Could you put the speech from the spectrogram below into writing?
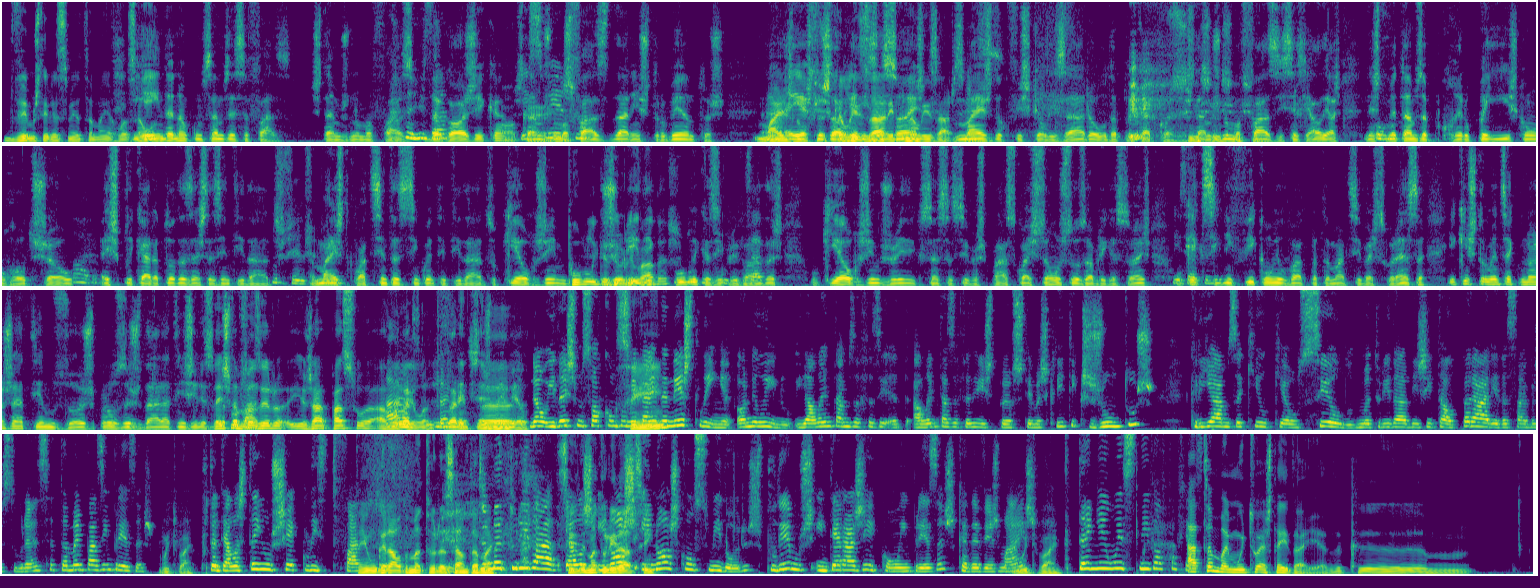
Devemos ter esse medo também em relação E ainda não começamos essa fase. Estamos numa fase pedagógica, estamos numa fase de dar instrumentos Mais a do que estas fiscalizar e penalizar, sim. mais do que fiscalizar ou de aplicar coisas. Sim, estamos sim, numa sim, sim. fase essencial. Aliás, neste momento estamos a percorrer o país com um roadshow a explicar a todas estas entidades, a mais de 450 entidades, o que é o regime Públicas e jurídico, privadas? públicas e privadas, o que é o regime jurídico de do ciberespaço, quais são as suas obrigações, o que é que Exatamente. significa um elevado patamar de cibersegurança e que instrumentos é que nós já temos hoje para os ajudar a atingir esse Deixa-me patamar. fazer, eu já passo à Ah, portanto, Agora entusiasmo meu. Não, e deixe-me só complementar ainda neste linha, ó Nilino, e além de, estarmos a fazer, além de estás a fazer isto para os sistemas críticos, juntos criámos aquilo que é o selo de maturidade digital para a área da cibersegurança também para as empresas. Muito bem. Portanto, elas têm um checklist de facto Tem um grau de maturação de também. maturidade. Sim, de Elas- maturidade, e, nós, sim. e nós, consumidores, podemos interagir com empresas, cada vez mais, que tenham esse nível de Há confiança. também muito esta ideia de que, hum,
